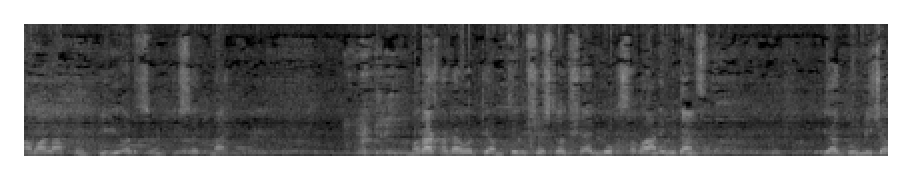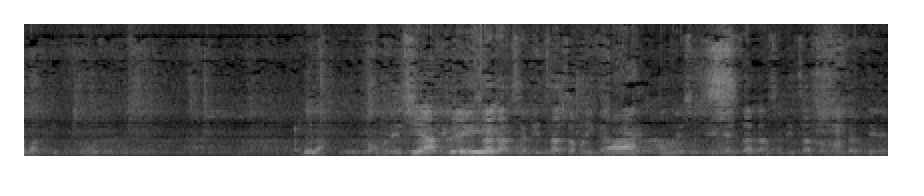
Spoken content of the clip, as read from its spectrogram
आम्हाला कोणतीही अडचण दिसत नाही. मराठवाड्यावरती आमचं विशेष लक्ष आहे लोकसभा आणि विधानसभा. या दोन्हीच्या बाबतीत. बोला. आकडे- हा? करते.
